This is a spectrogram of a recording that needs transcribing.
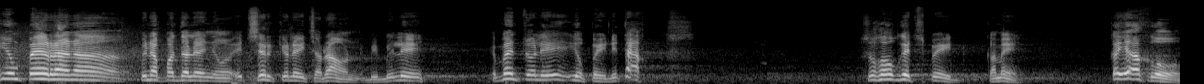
Yung pera na pinapadala nyo, it circulates around. Bibili. Eventually, you pay the tax. So who gets paid? Kami. Kaya ako,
